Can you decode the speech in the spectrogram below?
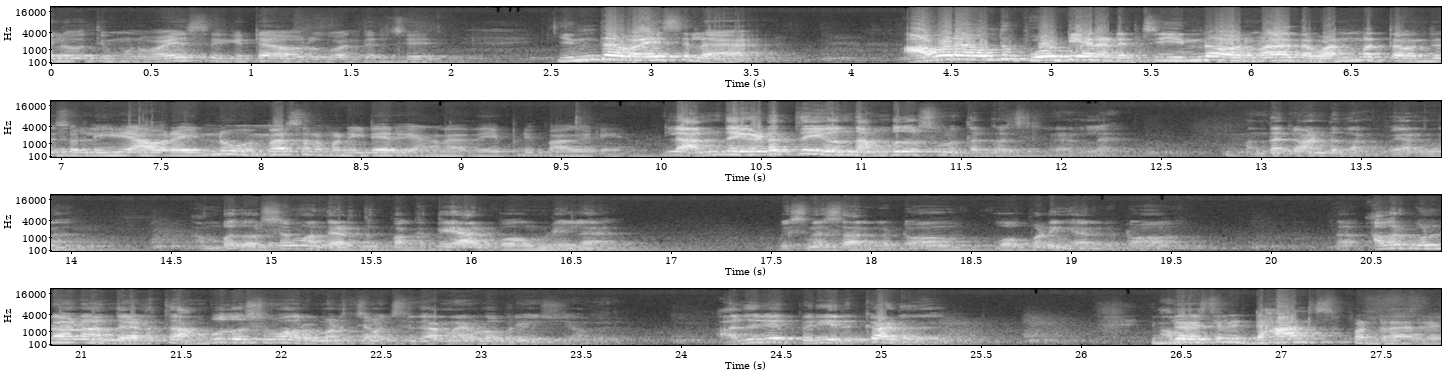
எழுபத்தி மூணு வயசு கிட்ட அவருக்கு வந்துருச்சு. இந்த வயசுல அவரை வந்து போட்டியா நினைச்சு இன்னும் அவர் மேல அந்த வன்மத்தை வந்து சொல்லி அவரை இன்னும் விமர்சனம் பண்ணிக்கிட்டே இருக்காங்களே அதை எப்படி பாக்குறீங்க? இல்லை அந்த இடத்தை வந்து ஐம்பது வருஷமா தக்க வச்சிருக்காருல்ல. அந்த காண்டு தான். வேற என்ன? ஐம்பது வருஷமா அந்த இடத்துக்கு பக்கத்துல யாரும் போக முடியல. பிஸ்னஸாக இருக்கட்டும் ஓப்பனிங்காக இருக்கட்டும். அவருக்கு உண்டான அந்த இடத்த ஐம்பது வருஷமா ஒரு மனுஷன் வச்சிருக்காருன்னா எவ்வளோ பெரிய விஷயம் அது? அதுவே பெரிய ரெக்கார்டு அது. இந்த வயசுல டான்ஸ் பண்றாரு.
